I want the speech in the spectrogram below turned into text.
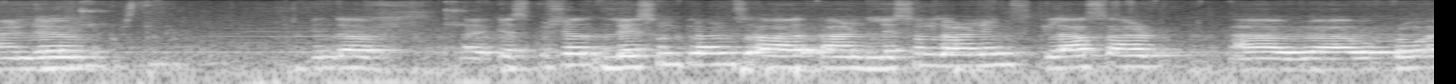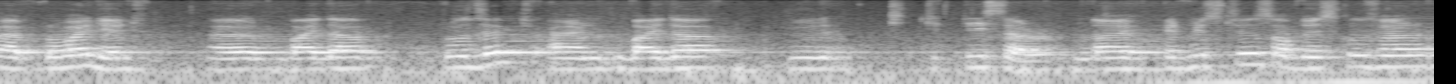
And um, in the special lesson plans and lesson learnings class are pro- provided by the project and by the mm, teacher. The headmistress of the schools are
